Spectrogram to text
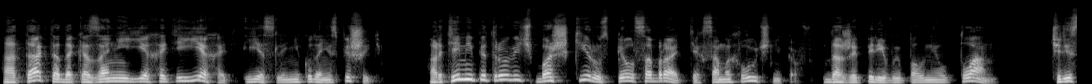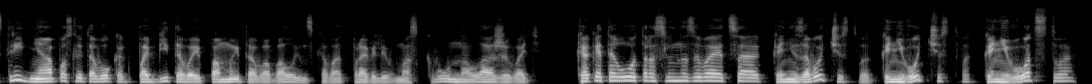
А так-то до Казани ехать и ехать, если никуда не спешить. Артемий Петрович Башкир успел собрать тех самых лучников, даже перевыполнил план. Через три дня после того, как побитого и помытого Волынского отправили в Москву налаживать, как эта отрасль называется, конезаводчество, коневодчество, коневодство.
